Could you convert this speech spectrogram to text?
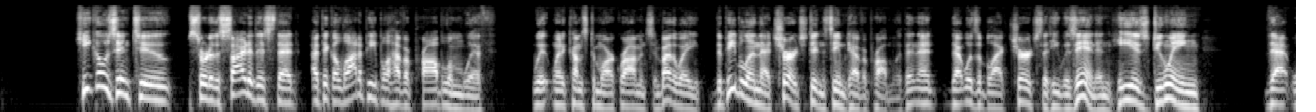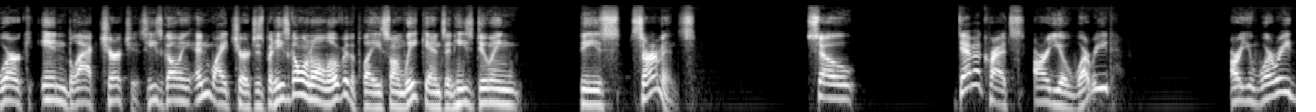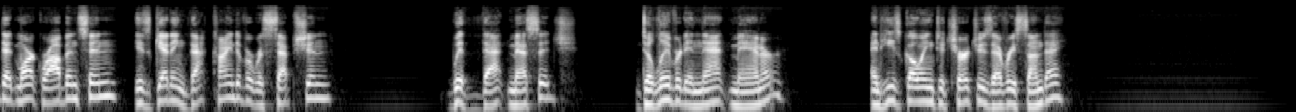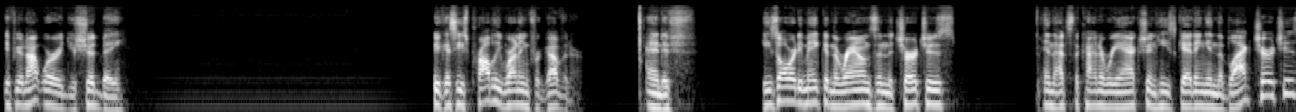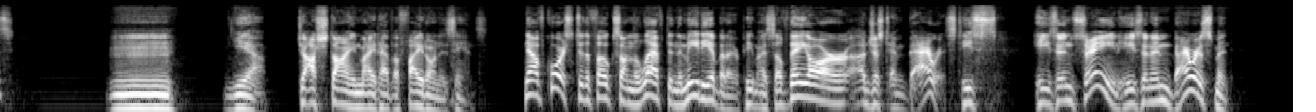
he goes into sort of the side of this that I think a lot of people have a problem with, with when it comes to Mark Robinson. By the way, the people in that church didn't seem to have a problem with it. And that, that was a black church that he was in. And he is doing that work in black churches. He's going in white churches, but he's going all over the place on weekends and he's doing these sermons. So, Democrats, are you worried? Are you worried that Mark Robinson is getting that kind of a reception with that message delivered in that manner? And he's going to churches every Sunday? If you're not worried, you should be. Because he's probably running for governor. And if he's already making the rounds in the churches, and that's the kind of reaction he's getting in the black churches, mm, yeah, Josh Stein might have a fight on his hands. Now, of course, to the folks on the left in the media, but I repeat myself, they are uh, just embarrassed. He's he's insane. He's an embarrassment.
